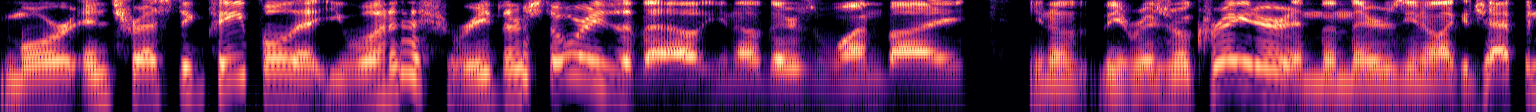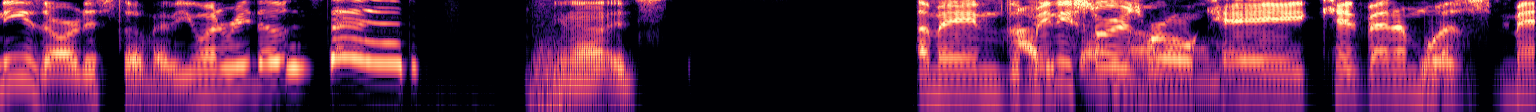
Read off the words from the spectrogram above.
more interesting people that you want to read their stories about." You know, there's one by you know the original creator, and then there's you know like a Japanese artist, so maybe you want to read those instead. You know, it's I mean, the I mini stories know, were man. okay. Kid Venom Yeah. was man,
